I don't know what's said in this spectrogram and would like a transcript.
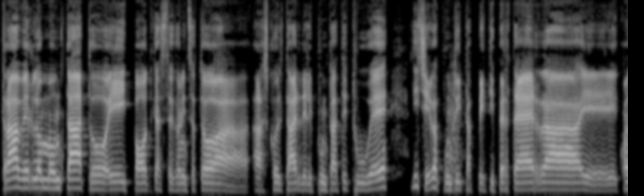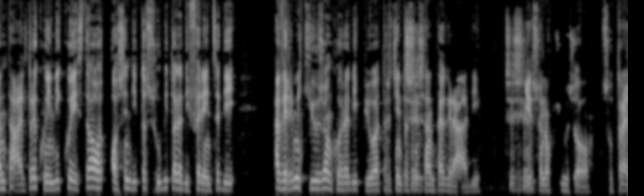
tra averlo montato e i podcast che ho iniziato a, a ascoltare delle puntate tue, diceva appunto i tappeti per terra e quant'altro, e quindi questo ho, ho sentito subito la differenza di avermi chiuso ancora di più a 360 gradi. Sì, sì. Io sono chiuso su tre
